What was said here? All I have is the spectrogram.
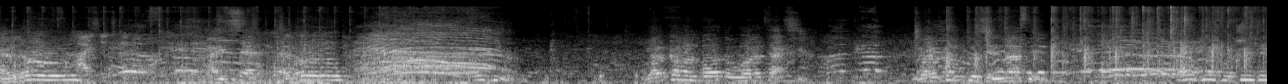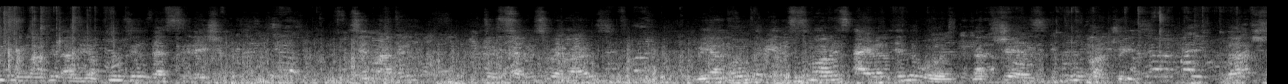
Hello. I said hello. Thank you. Welcome on board the water taxi. Welcome to St. Martin. Thank you for choosing St. Martin as your cruising destination. St. Martin, 27 square miles. We are known to be the smallest island in the world that shares two countries, Dutch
